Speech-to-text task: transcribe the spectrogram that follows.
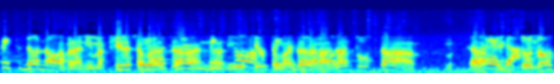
פקדונות. אבל אני מכיר את המאזן, אני מכיר את המאזן. המאזן פורסם. רגע. הפקדונות,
